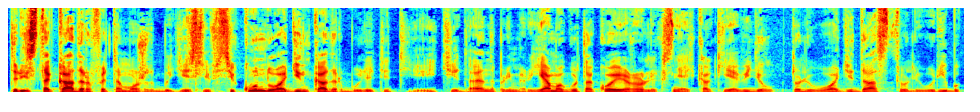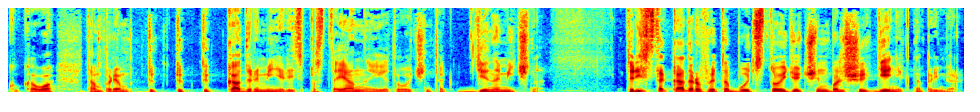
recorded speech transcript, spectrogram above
300 кадров это может быть, если в секунду один кадр будет идти, идти, да, например. Я могу такой ролик снять, как я видел то ли у Adidas, то ли у Reebok, у кого, там прям тык-тык-тык кадры менялись постоянно, и это очень так динамично. 300 кадров это будет стоить очень больших денег, например,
